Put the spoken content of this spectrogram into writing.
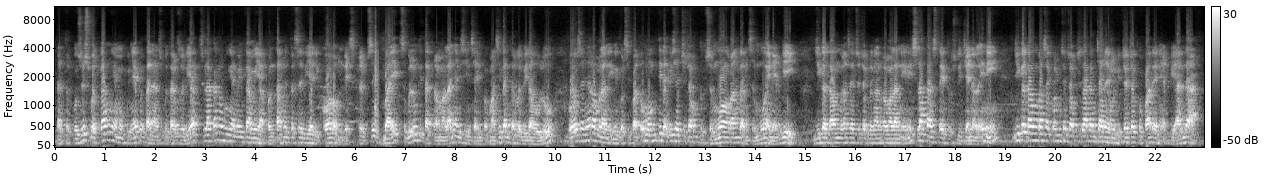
dan terkhusus buat kamu yang mempunyai pertanyaan seputar zodiak, silahkan hubungi admin kami yang kontaknya tersedia di kolom deskripsi. Baik, sebelum kita ke ramalannya di sini saya informasikan terlebih dahulu bahwasanya ramalan ini bersifat umum, tidak bisa cocok untuk semua orang dan semua energi. Jika kamu merasa cocok dengan ramalan ini, silahkan stay terus di channel ini. Jika kamu merasa kurang cocok, silahkan cari yang lebih cocok kepada energi Anda.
